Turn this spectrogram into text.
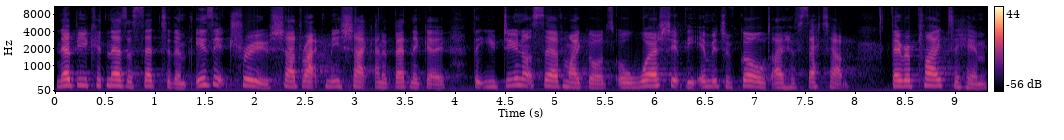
Nebuchadnezzar said to them, Is it true, Shadrach, Meshach, and Abednego, that you do not serve my gods or worship the image of gold I have set up? They replied to him,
